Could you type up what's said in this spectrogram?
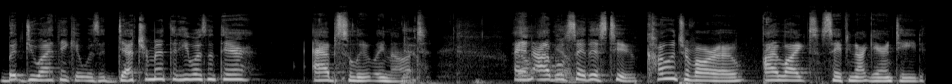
But do I think it was a detriment that he wasn't there? Absolutely not. And I will say this too Colin Trevorrow, I liked Safety Not Guaranteed.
